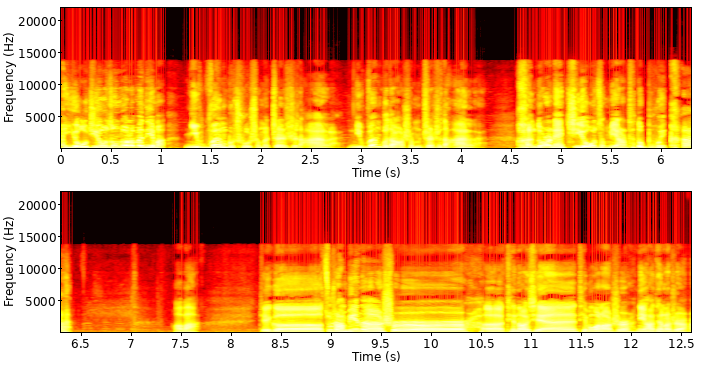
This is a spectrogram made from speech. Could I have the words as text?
哎有机油增多的问题吗？你问不出什么真实答案来，你问不到什么真实答案来。很多人连机油怎么样他都不会看，好吧？这个朱尚斌呢是呃田道贤、田梦光老师，你好，田老师。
